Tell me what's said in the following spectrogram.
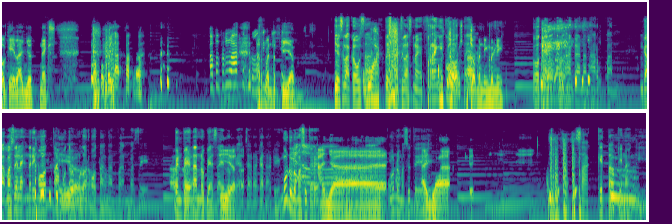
Oke, lanjut next. oh, pokoknya Arfan lah. Apa perlu aku bro? Sing Arfan terdiam. Ya salah gak usah. What? Wis jelas no ya. Frank iku Cok, hotel. cok mending-mending. Hotel ke langganan Arpan. Enggak masih lek nerimo tamu-tamu Iya. luar kota kan Van masih ben-benan lo biasa Iya. lo acara kan ade. Ngono lo Ya maksudnya. Anjay. Ngono maksudnya. Anjay. Sakit tapi nagih.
